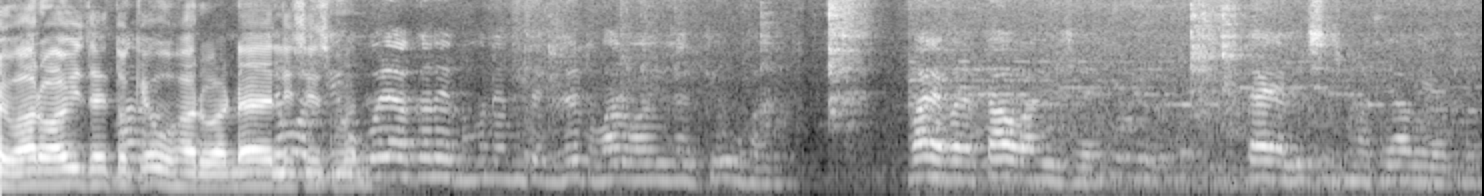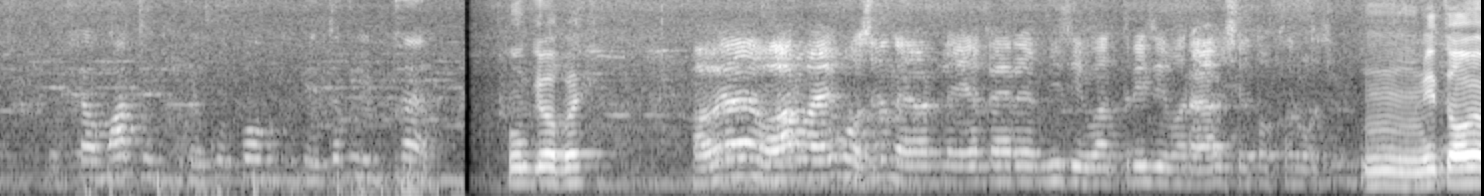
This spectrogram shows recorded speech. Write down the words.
એ વારો આવી જાય તો કેવું સારું આ ડાયાલિસિસમાં કરે મને એમ થાય કે વારો આવી જાય કેવું સારું વારે વારે તાવ આવી છે. ડાયાલિસિસમાંથી આવે એટલે કાં માથું દુખે કોઈ પગ દુખે તકલીફ થાય. શું કહો ભાઈ? હવે વારો આવ્યો છે ને એટલે એકારે બીજી વાર ત્રીજી વાર આવશે તો ખરો છે. હમ એ તો હવે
